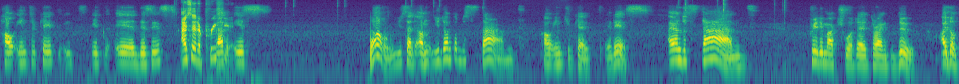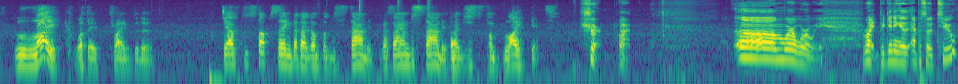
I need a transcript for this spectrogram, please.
how intricate it it uh, this is. I said appreciate. is. No, you said um, you don't understand how intricate it is. I understand pretty much what they're trying to do. I don't like what they're trying to do. You have to stop saying that I don't understand it because I understand it. I just don't like it. Sure. All right. Um, where were we? Right, beginning of episode two,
